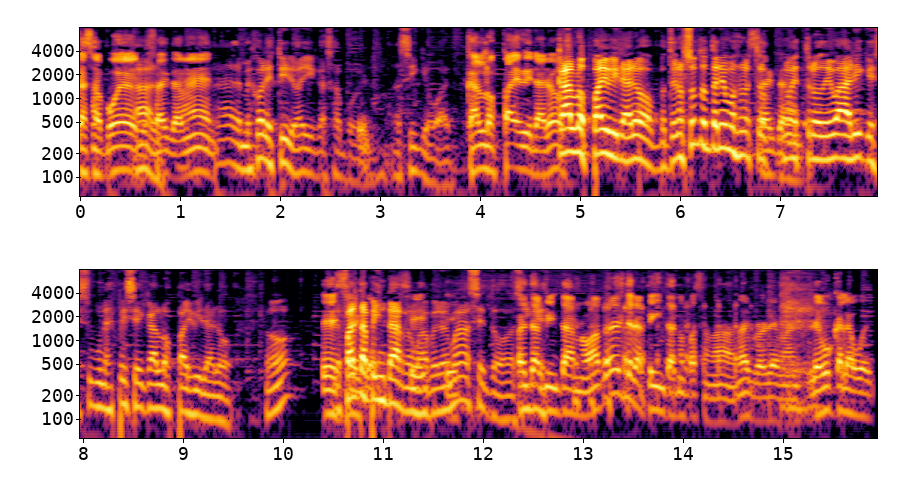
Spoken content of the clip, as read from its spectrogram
Casa Pueblo, Claro. exactamente. ah, el mejor estilo ahí en Casa Pueblo. Así que bueno. Carlos Páez Viraró. Carlos Pais Vilaró. Nosotros tenemos nuestro, nuestro de Bari, que es una especie de Carlos Pais Vilaró, ¿no? Le falta pintar nomás, Sí, pero sí. además hace todo. Falta que- pintar, no, pero él te la pinta, no pasa nada, no hay problema. Le busca la web.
